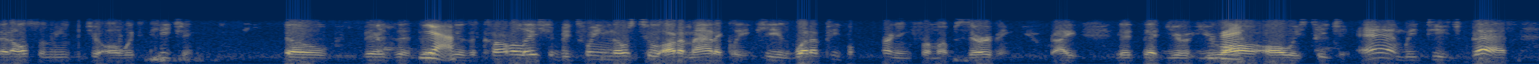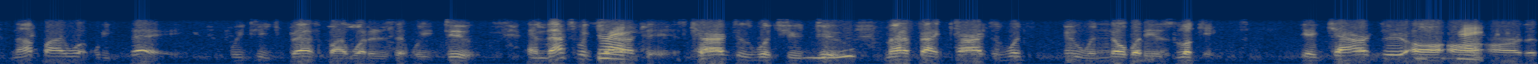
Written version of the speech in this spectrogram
that also means that you're always teaching. So there's a, there's, Yeah. there's a correlation between those two automatically. Key is what are people learning from observing you, right? That, that you're you Right. are always teaching, and we teach best not by what we say, we teach best by what it is that we do, and that's what Right. character is. Character is what you do. Mm-hmm. Matter of fact, character is what you do when nobody is looking. Your character are, are, Right. are the,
